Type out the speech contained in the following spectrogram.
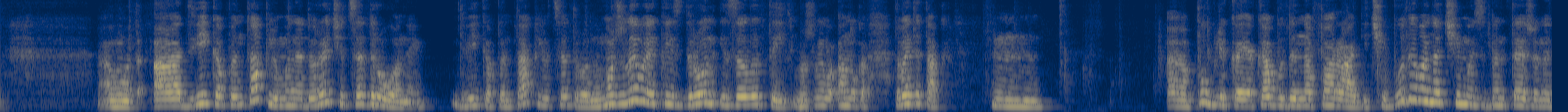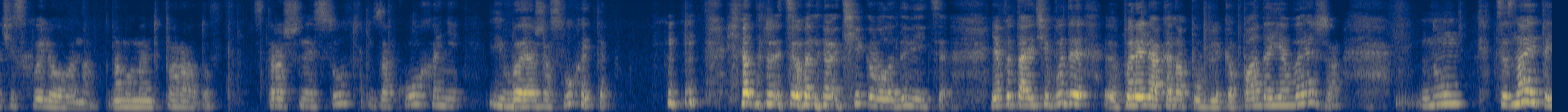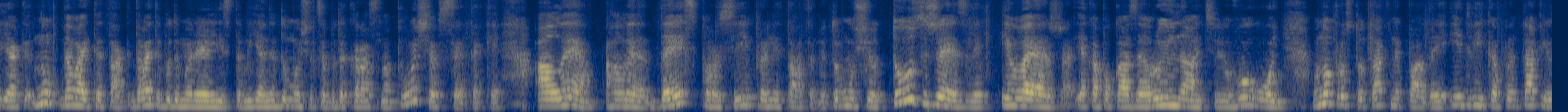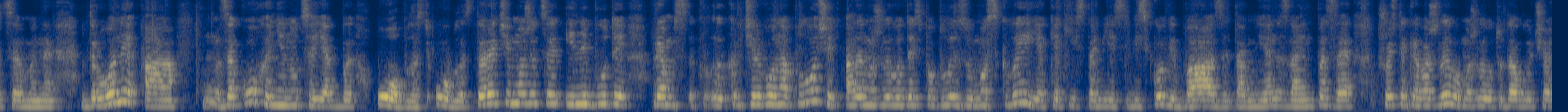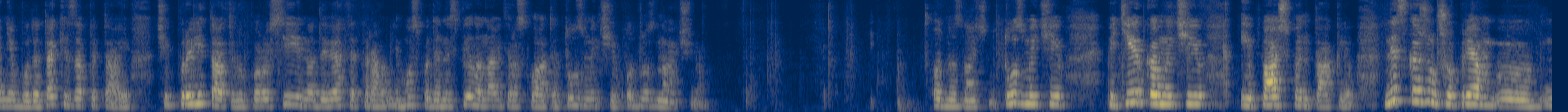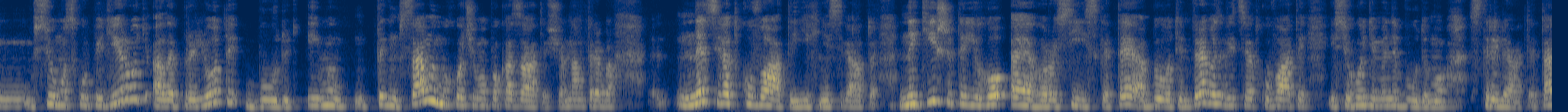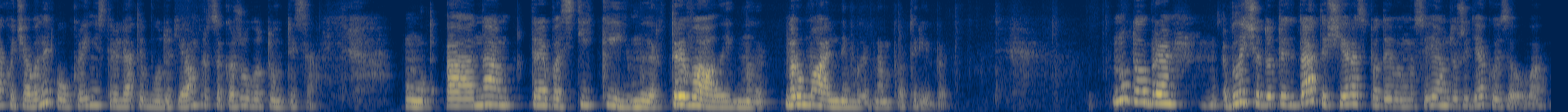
От. А двійка пентаклів у мене, до речі, це дрони. Двійка пентаклів це дрони. Можливо, якийсь дрон і залетить. Можливо, а ну-ка, давайте так. Е, Публіка, яка буде на параді, чи буде вона чимось збентежена чи схвильована на момент параду? Страшний суд, закохані і вежа. Слухайте. Я дуже цього не очікувала. Дивіться. Я питаю, чи буде е, перелякана публіка? Падає вежа. Ну, це знаєте як? Ну, давайте так, давайте будемо реалістами. Я не думаю, що це буде Красна площа все-таки. Але, але десь по Росії прилітатиме. Тому що туз жезлів і вежа, яка показує руйнацію, вогонь, воно просто так не падає. І двійка пентаклів це в мене дрони, а закохані, ну це якби область. область. До речі, може це і не бути прям червона площадь, але можливо десь поблизу Москви, як якісь там є військові бази, там я не знаю, НПЗ, щось таке важливе, можливо, туди влучання буде. Так і запитаю, чи прилітатиме по Росії на 9 травня. Господи, не спіла навіть розклати туз мечів, однозначно. Однозначно, туз мечів, п'ятірка мечів і паш пентаклів. Не скажу, що прям е, всю Москву підірвуть, але прильоти будуть. І ми тим самим ми хочемо показати, що нам треба не святкувати їхнє свято, не тішити його его російське, те, аби от їм треба відсвяткувати, і сьогодні ми не будемо стріляти. Так? Хоча вони по Україні стріляти будуть. Я вам про це кажу, готуйтеся. От. А нам треба стійкий мир, тривалий мир, нормальний мир нам потрібен. Ну, добре, ближче до тих дат і ще раз подивимося. Я вам дуже дякую за увагу.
